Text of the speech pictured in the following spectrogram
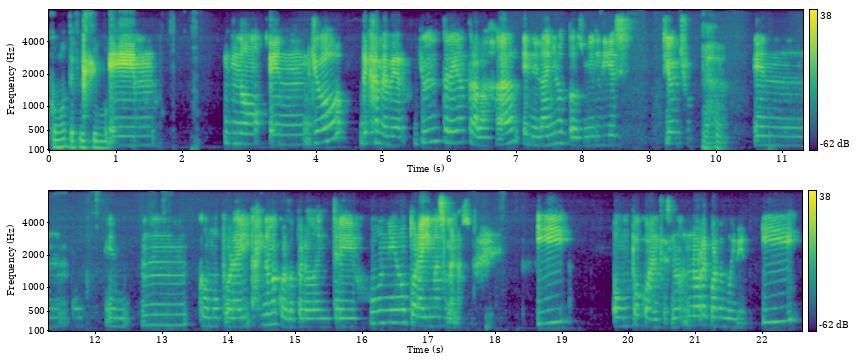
¿Cómo te fuiste? Em, no, en, yo, déjame ver, yo entré a trabajar en el año 2018. Ajá. En en, mm, como por ahí, ay, no me acuerdo, pero entre junio, por ahí más o menos. Y, o un poco antes, no, no recuerdo muy bien. Y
